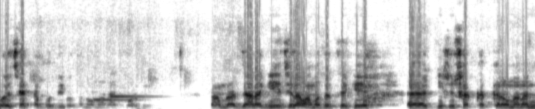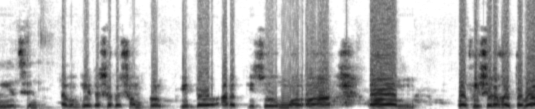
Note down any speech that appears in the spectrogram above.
করেছে, একটা প্রতিবেদন ওনারা করবে। আমরা যারা গিয়েছিলাম, আমাদের থেকে কিছু সাক্ষাৎকার ওনারা নিয়েছে এবং কি এটার সাথে সম্পর্কিত আরও কিছু অফিসের হয়তো বা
